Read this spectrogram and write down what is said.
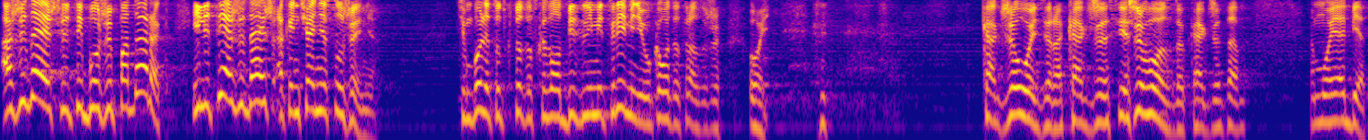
Ожидаешь ли ты Божий подарок или ты ожидаешь окончания служения? Тем более тут кто-то сказал безлимит времени, у кого-то сразу же, ой, как же озеро, как же свежий воздух, как же там мой обед.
